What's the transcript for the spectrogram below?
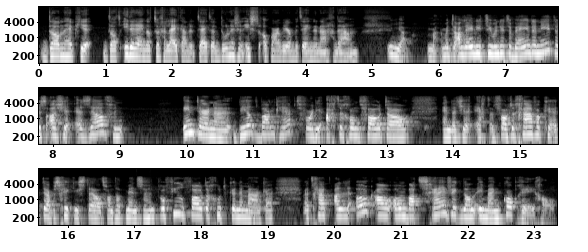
Dan heb je dat iedereen dat tegelijk aan de tijd aan het doen is en is het ook maar weer meteen daarna gedaan. Ja, maar met alleen die 10 minuten ben je er niet. Dus als je zelf een interne beeldbank hebt voor die achtergrondfoto en dat je echt een fotograaf ook ter beschikking stelt, van dat mensen hun profielfoto goed kunnen maken. Het gaat ook al om wat schrijf ik dan in mijn kopregel.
